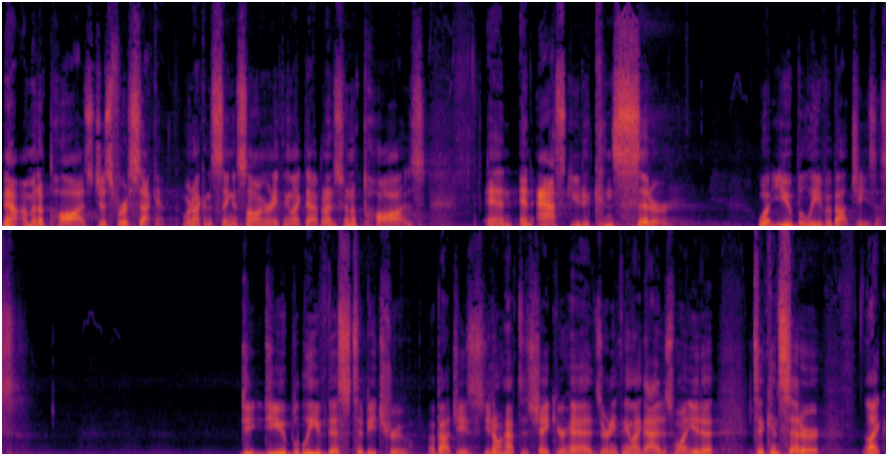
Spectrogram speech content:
Now, I'm going to pause just for a second. We're not going to sing a song or anything like that, but I'm just going to pause and, and ask you to consider what you believe about Jesus. Do, do you believe this to be true about Jesus? You don't have to shake your heads or anything like that. I just want you to, to consider, like,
